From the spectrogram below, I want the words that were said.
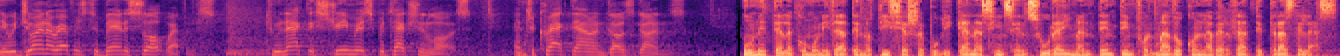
They would join our efforts to ban assault weapons, to enact extreme risk protection laws, and to crack down on ghost guns. Únete a la comunidad de noticias republicanas sin censura y mantente informado con la verdad detrás de las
